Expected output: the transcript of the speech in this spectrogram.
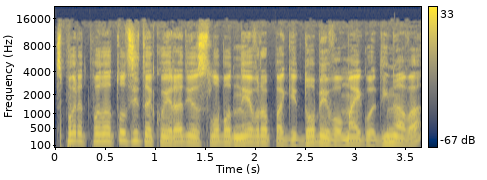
Според податоците кои Радио Слободна Европа ги доби во мај годинава,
